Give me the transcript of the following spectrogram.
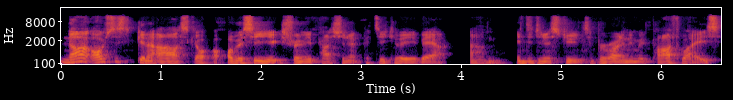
No, I was just going to ask. Obviously, you're extremely passionate, particularly about um, Indigenous students and providing them with pathways.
